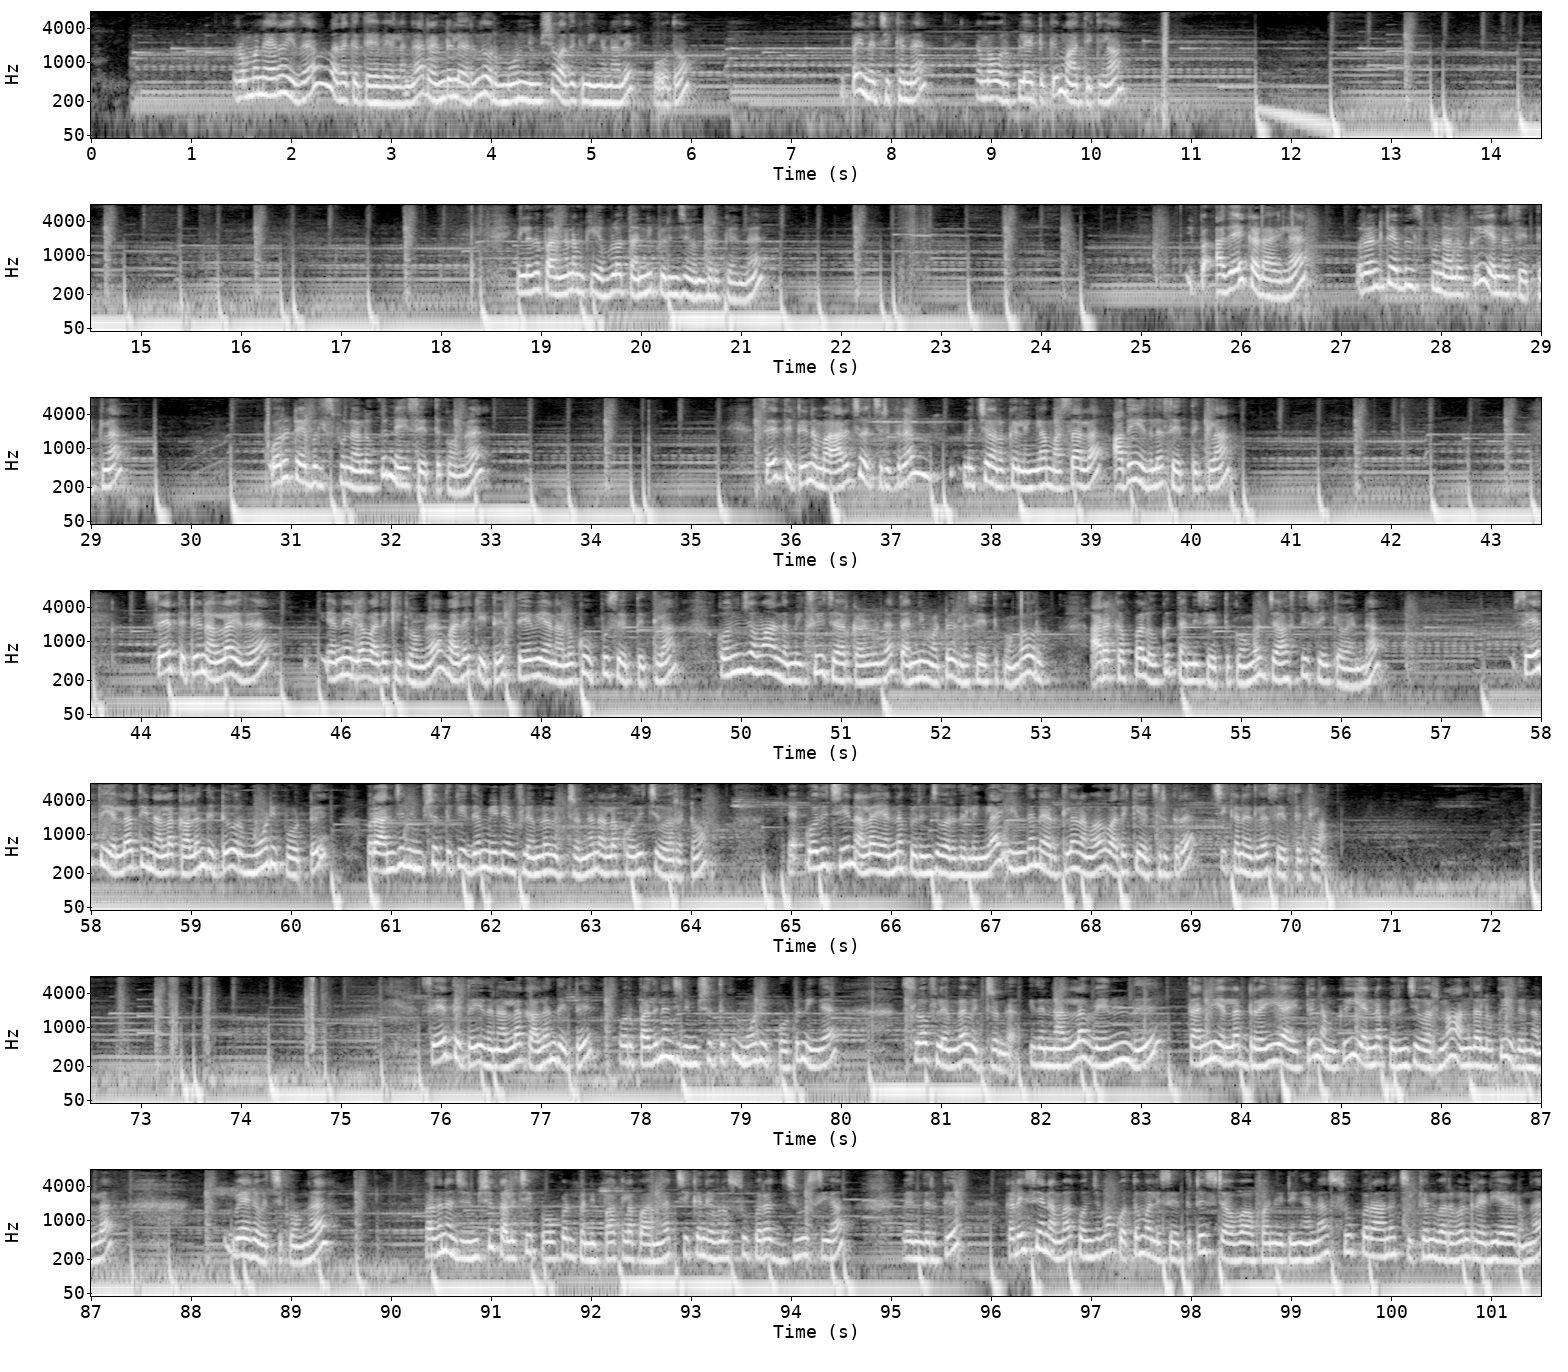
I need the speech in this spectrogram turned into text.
ரொம்ப நேரம் இதை வதக்க தேவையில்லைங்க. ரெண்டுலேருந்து ஒரு மூணு நிமிஷம் வதக்குனீங்கனாலே போதும். இப்போ இந்த சிக்கனை நம்ம ஒரு பிளேட்டுக்கு மாற்றிக்கலாம் இதுலேருந்து பாருங்கள் நமக்கு எவ்வளோ தண்ணி பிரிஞ்சு வந்திருக்குன்னு. இப்போ அதே கடாயில் ஒரு ரெண்டு டேபிள் ஸ்பூன் அளவுக்கு எண்ணெய் சேர்த்துக்கலாம். ஒரு டேபிள் ஸ்பூன் அளவுக்கு நெய் சேர்த்துக்கோங்க. சேர்த்துட்டு நம்ம அரைச்சி வச்சுருக்கிற மிச்சம் இருக்குது இல்லைங்களா மசாலா அதையும் இதில் சேர்த்துக்கலாம். சேர்த்துட்டு நல்லா இதை எண்ணெயில் வதக்கிக்கோங்க. வதக்கிட்டு தேவையான அளவுக்கு உப்பு சேர்த்துக்கலாம். கொஞ்சமாக அந்த மிக்சி ஜார் கழுவின தண்ணி மட்டும் இதில் சேர்த்துக்கோங்க. ஒரு அரை கப் அளவுக்கு தண்ணி சேர்த்துக்கோங்க. ஜாஸ்தி சேர்க்க வேண்டாம். சேர்த்து எல்லாத்தையும் நல்லா கலந்துட்டு ஒரு மூடி போட்டு ஒரு அஞ்சு நிமிஷத்துக்கு இதை மீடியம் ஃப்ளேமில் விட்டுருங்க. நல்லா கொதித்து வரட்டும். கொதித்து நல்லா எண்ணெய் பிரிஞ்சு வருது இல்லைங்களா? இந்த நேரத்தில் நம்ம வதக்கி வச்சுருக்கிற சிக்கன் இதில் சேர்த்துக்கலாம். சேர்த்துட்டு இதை நல்லா கலந்துட்டு ஒரு பதினஞ்சு நிமிஷத்துக்கு மூடி போட்டு நீங்கள் ஸ்லோ ஃப்ளேமில் விட்டுருங்க. இது நல்லா வெந்து தண்ணி எல்லாம் ட்ரை ஆகிட்டு நமக்கு எண்ணெய் பிரிஞ்சு வரணும். அந்தளவுக்கு இதை நல்லா வேக வச்சுக்கோங்க. பதினஞ்சு நிமிஷம் கழித்து இப்போ ஓப்பன் பண்ணி பார்க்கலாம் பாருங்கள் சிக்கன் எவ்வளோ சூப்பராக ஜூஸியாக வெந்திருக்கு. கடைசியாக நம்ம கொஞ்சமாக கொத்தமல்லி சேர்த்துட்டு ஸ்டவ் ஆஃப் பண்ணிட்டிங்கன்னா சூப்பரான சிக்கன் வறுவல் ரெடி ஆகிடுங்க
